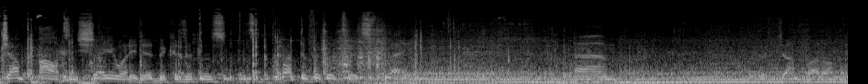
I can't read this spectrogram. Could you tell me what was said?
jump out and show you what he did because it was it's quite difficult to explain. Um, jump out on the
